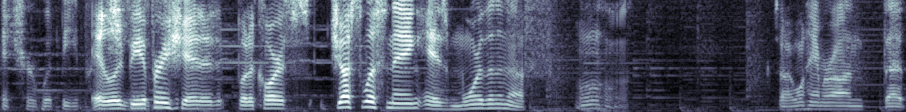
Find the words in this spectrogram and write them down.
It sure would be appreciated. It would be appreciated, but of course, just listening is more than enough. Mhm. So I won't hammer on that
